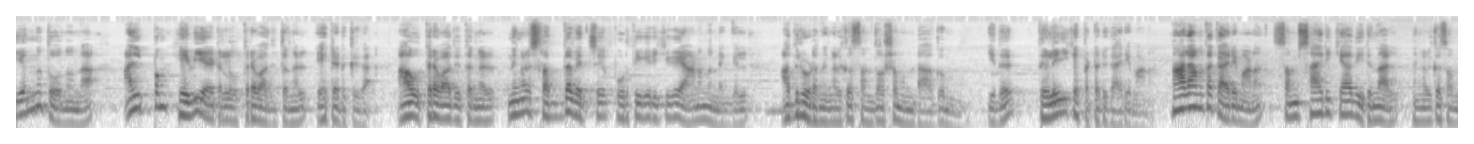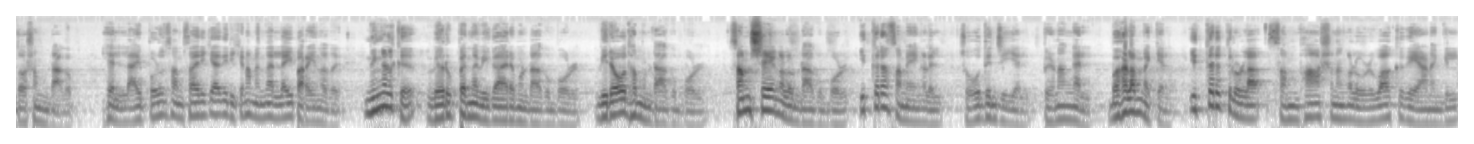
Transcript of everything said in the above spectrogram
എന്ന് തോന്നുന്ന അല്പം ഹെവി ആയിട്ടുള്ള ഉത്തരവാദിത്തങ്ങൾ ഏറ്റെടുക്കുക. ആ ഉത്തരവാദിത്തങ്ങൾ നിങ്ങൾ ശ്രദ്ധ വെച്ച് പൂർത്തീകരിക്കുകയാണെന്നുണ്ടെങ്കിൽ അതിലൂടെ നിങ്ങൾക്ക് സന്തോഷമുണ്ടാകും. ഇത് തെളിയിക്കപ്പെട്ട ഒരു കാര്യമാണ്. നാലാമത്തെ കാര്യമാണ് സംസാരിക്കാതിരുന്നാൽ നിങ്ങൾക്ക് സന്തോഷമുണ്ടാകും. എല്ലായ്പ്പോഴും സംസാരിക്കാതിരിക്കണം എന്നല്ല ഈ പറയുന്നത്. നിങ്ങൾക്ക് വെറുപ്പെന്ന വികാരമുണ്ടാകുമ്പോൾ വിരോധമുണ്ടാകുമ്പോൾ സംശയങ്ങളുണ്ടാകുമ്പോൾ ഇത്തരം സമയങ്ങളിൽ ചോദ്യം ചെയ്യൽ പിണങ്ങൽ ബഹളം വയ്ക്കൽ ഇത്തരത്തിലുള്ള സംഭാഷണങ്ങൾ ഒഴിവാക്കുകയാണെങ്കിൽ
